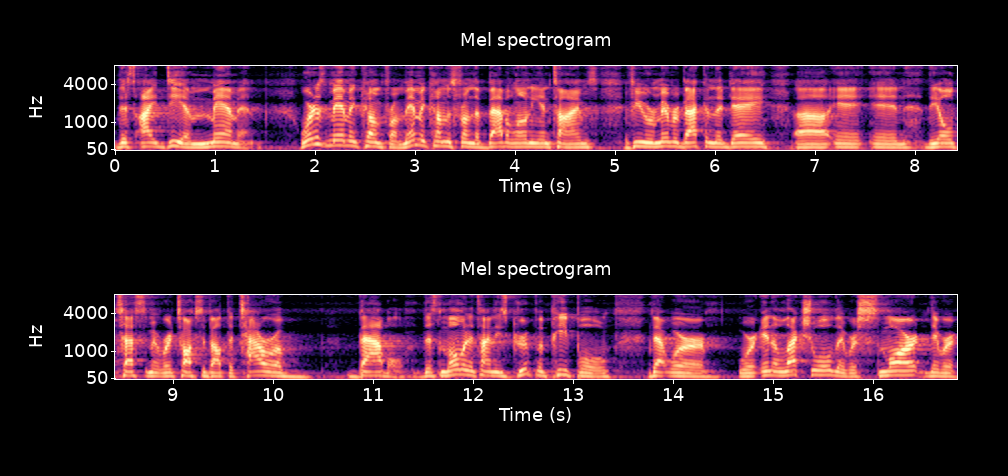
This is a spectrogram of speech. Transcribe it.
This idea, mammon. Where does mammon come from? Mammon comes from the Babylonian times. If you remember back in the day uh, in, in the Old Testament, where it talks about the Tower of Babel, this moment in time, these group of people that were were intellectual, they were smart, they were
